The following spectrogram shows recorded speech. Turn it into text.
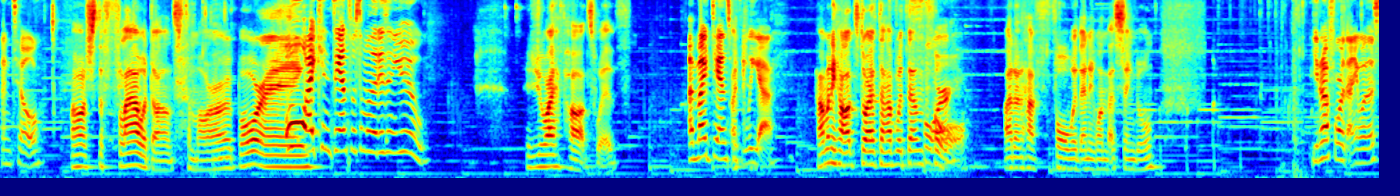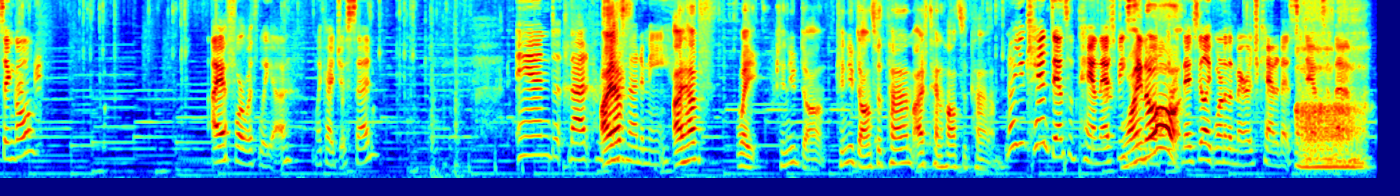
until. Oh, it's the flower dance tomorrow. Boring. Oh, I can dance with someone that isn't you. Who do I have hearts with? I might dance with Leah. How many hearts do I have to have with them? Four. I don't have four with anyone that's single. You don't have four with anyone that's single? I have four with Leah, like I just said. And that person's I have- mad at me. I have. Wait, can you dance? Can you dance with Pam? I have ten hearts with Pam. No, you can't dance with Pam. They have to be Why not? for- They have to be like one of the marriage candidates to dance with them. Ah,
